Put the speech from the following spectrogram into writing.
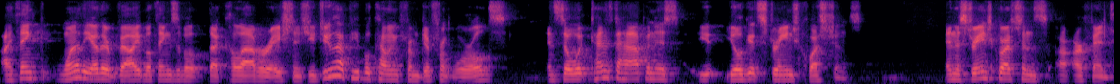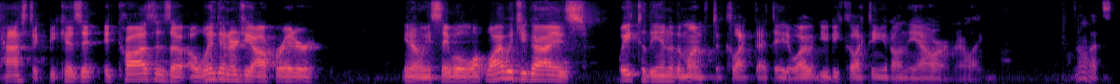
i think one of the other valuable things about that collaboration is you do have people coming from different worlds. And so what tends to happen is you, you'll get strange questions and the strange questions are, are fantastic because it, it causes a, a, wind energy operator, you know, we say, well, wh why would you guys wait till the end of the month to collect that data? Why would you be collecting it on the hour? And they're like, no, that's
